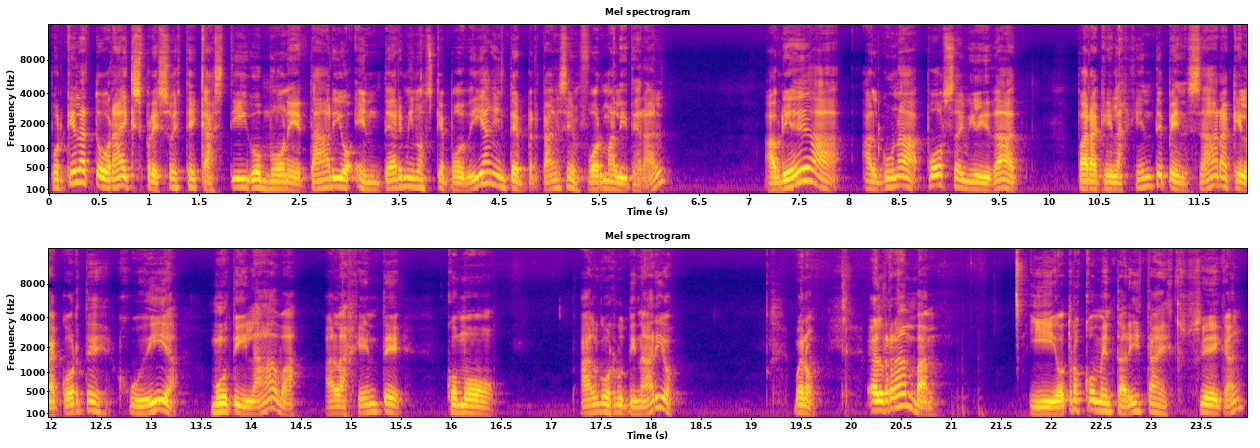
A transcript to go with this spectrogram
¿Por qué la Torah expresó este castigo monetario en términos que podían interpretarse en forma literal? ¿Habría alguna posibilidad para que la gente pensara que la corte judía mutilaba a la gente como algo rutinario? Bueno, el Rambam y otros comentaristas explican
